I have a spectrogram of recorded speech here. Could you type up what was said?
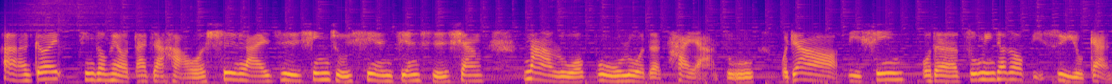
啊，各位听众朋友，大家好，我是来自新竹县尖石乡纳罗部落的泰雅族，我叫李欣，我的族名叫做比穗有干。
